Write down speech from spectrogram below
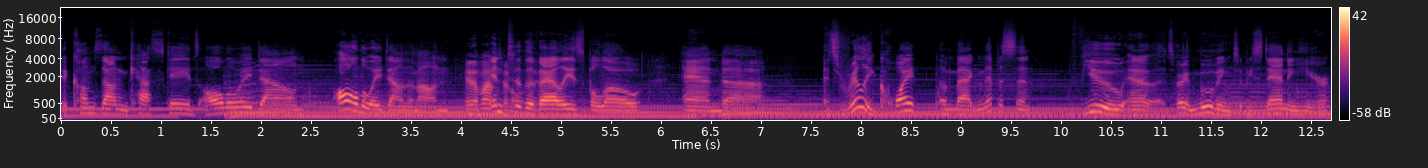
It comes down in cascades all the way down, all the way down the mountain, In the mountain into also. the valleys below, and uh, it's really quite a magnificent view, and uh, it's very moving to be standing here.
